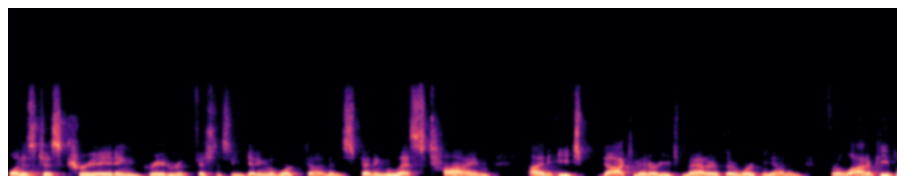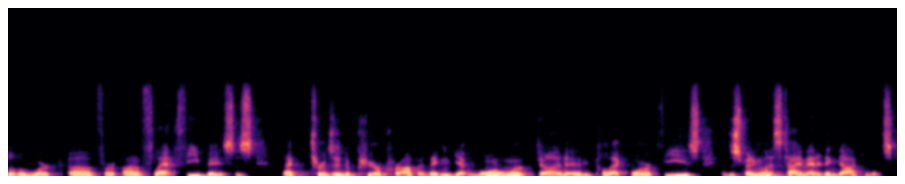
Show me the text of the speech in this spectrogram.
One is just creating greater efficiency and getting the work done and spending less time on each document or each matter that they're working on. And for a lot of people who work uh, for on a flat fee basis, that turns into pure profit. They can get more mm-hmm. work done and collect more fees if they're spending less time editing documents.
